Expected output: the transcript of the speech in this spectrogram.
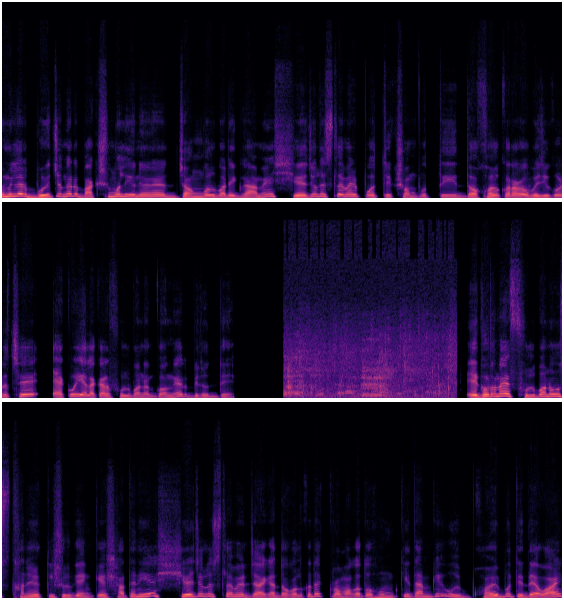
কুমিল্লার বুড়িচঙ্গের বাক্সমল ইউনিয়নের জঙ্গলবাড়ি গ্রামে সিরাজুল ইসলামের পৈতৃক সম্পত্তি দখল করার অভিযোগ করেছে একই এলাকার ফুলবানু গঙের বিরুদ্ধে। এ ঘটনায় ফুলবানু স্থানীয় কিশোর গ্যাংকে সাথে নিয়ে সিরাজুল ইসলামের জায়গা দখল করে ক্রমাগত হুমকি দামকি ওই ভয়ভীতি দেওয়ায়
